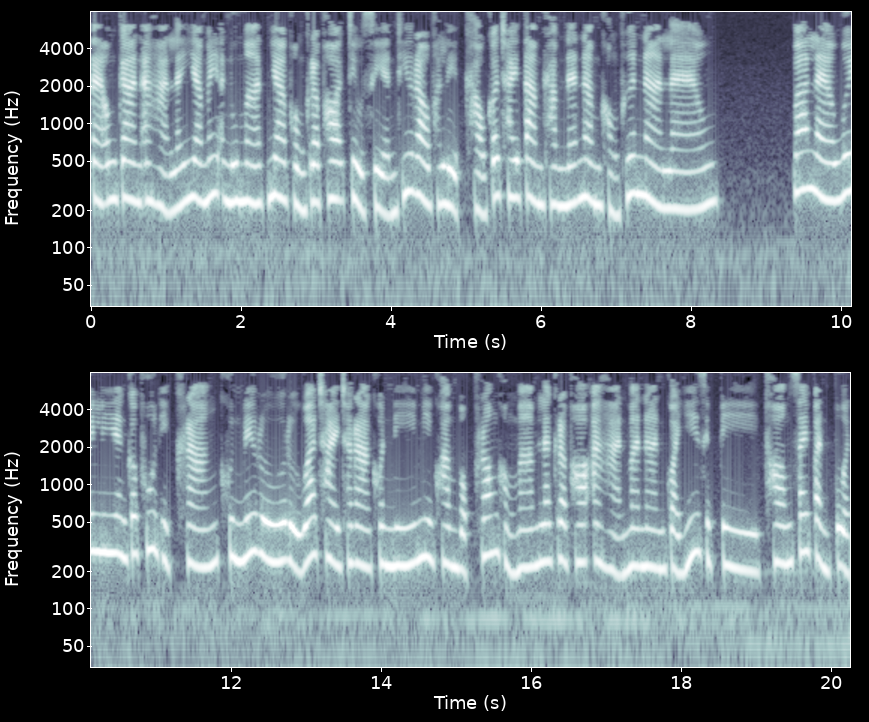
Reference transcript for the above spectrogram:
แต่องค์การอาหารและยาไม่อนุมัติ ยาผงกระเพาะจิ๋วเสียนที่เราผลิตเขาก็ใช้ตามคำแนะนำของเพื่อนนานแล้ว ว่าแล้วเว่ยเลี่ยงก็พูดอีกครั้ง คุณไม่รู้หรือว่าชายชราคนนี้มีความบกพร่องของม้ามและกระเพาะอาหารมานานกว่า 20 ปี ท้องไส้ปั่นป่วน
